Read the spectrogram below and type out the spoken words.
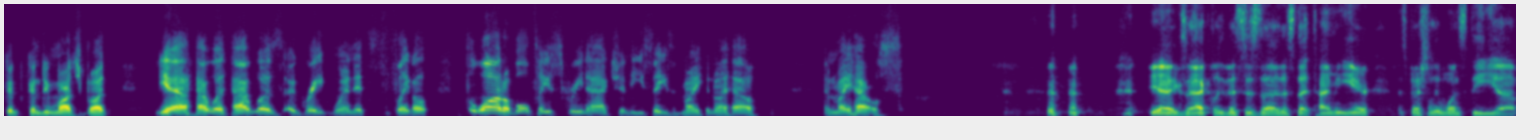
Couldn't, couldn't do much, but yeah, that was that was a great win. It's like a a lot of multi-screen action these days in my in my house in my house. yeah, exactly. This is uh, this is that time of year, especially once the uh,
